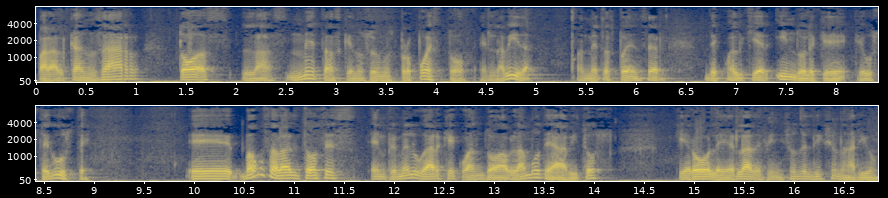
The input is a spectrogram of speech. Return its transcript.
para alcanzar todas las metas que nos hemos propuesto en la vida. Las metas pueden ser de cualquier índole que, usted guste. Eh, vamos a hablar entonces, en primer lugar, que cuando hablamos de hábitos, quiero leer la definición del diccionario,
